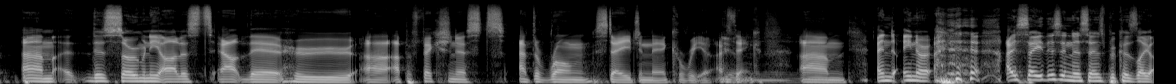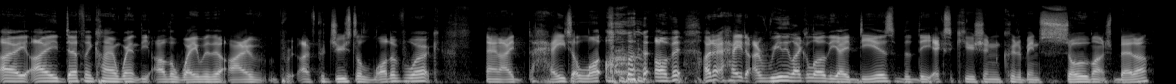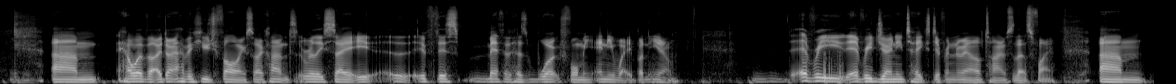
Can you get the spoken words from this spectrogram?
um, there's so many artists out there who uh, are perfectionists at the wrong stage in their career. I think, um, and you know, I say this in a sense because like I, I definitely kind of went the other way with it. I've pr- I've produced a lot of work. And I hate a lot of it. I don't hate. I really like a lot of the ideas, but the execution could have been so much better. Um, however, I don't have a huge following, so I can't really say if this method has worked for me anyway. But you know, every every journey takes different amount of time, so that's fine. Um,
